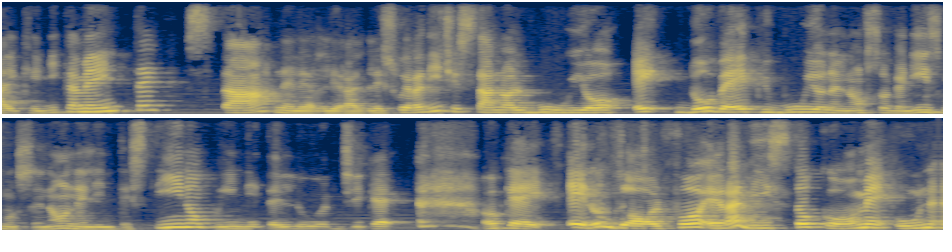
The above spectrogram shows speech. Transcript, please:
alchimicamente sta nelle le, le sue radici stanno al buio. E dove è più buio? Nel nostro organismo se non nell'intestino, quindi tellurgiche. Ok, e lo zolfo era visto come un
